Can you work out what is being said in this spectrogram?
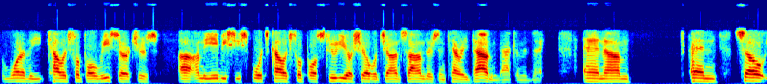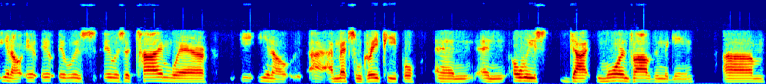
one of the college football researchers uh, on the ABC Sports College Football Studio Show with John Saunders and Terry Bowden back in the day, and um, and so you know it, it, it was it was a time where you know I, I met some great people and and always got more involved in the game. Um,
